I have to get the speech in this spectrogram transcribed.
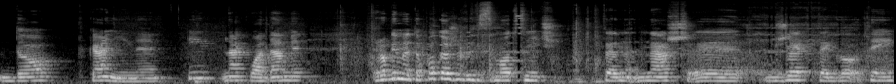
do tkaniny i nakładamy. Robimy to po to, żeby wzmocnić ten nasz y, brzeg tego, tej,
